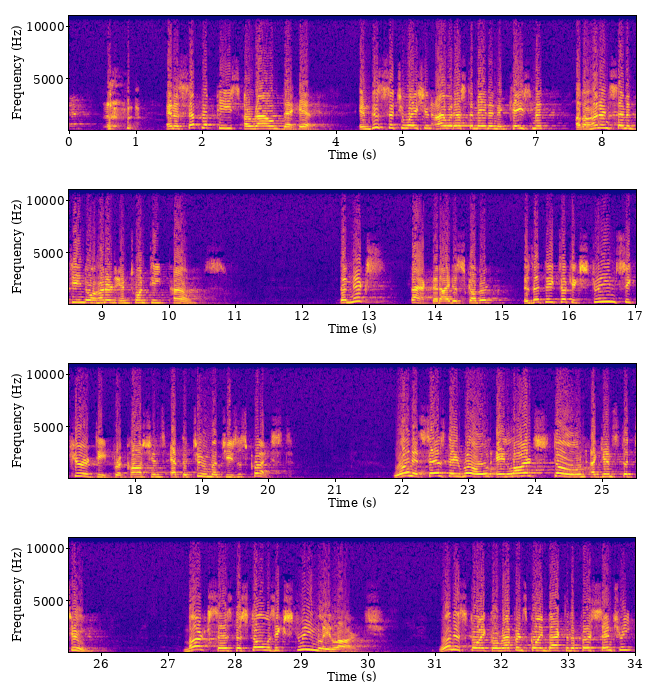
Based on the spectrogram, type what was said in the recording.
and a separate piece around the head. In this situation, I would estimate an encasement of 117 to 120 pounds. The next fact that I discovered is that they took extreme security precautions at the tomb of Jesus Christ. One, it says they rolled a large stone against the tomb. Mark says the stone was extremely large. One historical reference going back to the first century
